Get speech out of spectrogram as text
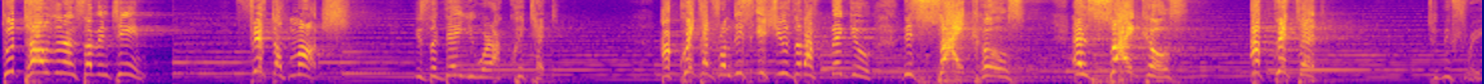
2017, 5th of March is the day you were acquitted. Acquitted from these issues that have plagued you, these cycles and cycles. Acquitted to be free.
